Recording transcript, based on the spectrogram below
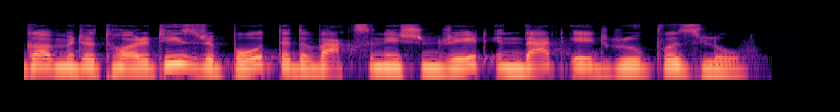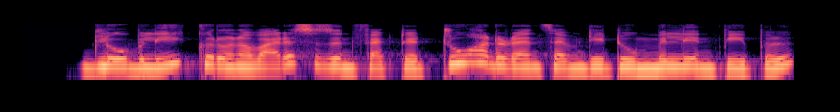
government authorities report that the vaccination rate in that age group was low. Globally, coronavirus has infected 272 million people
